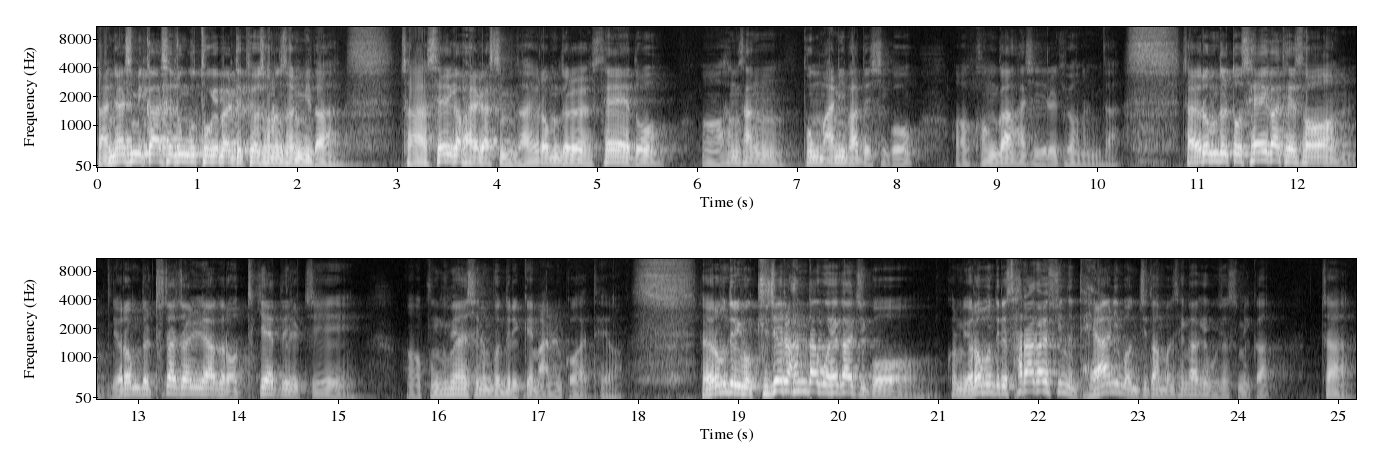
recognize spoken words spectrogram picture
자, 안녕하십니까. 세종국토개발 대표 전원선입니다. 자, 새해가 밝았습니다. 여러분들 새해에도 어, 항상 복 많이 받으시고 어, 건강하시기를 기원합니다. 자, 여러분들 또 새해가 돼서 여러분들 투자 전략을 어떻게 해야 될지 어, 궁금해 하시는 분들이 꽤 많을 것 같아요. 자, 여러분들이 뭐 규제를 한다고 해가지고 그럼 여러분들이 살아갈 수 있는 대안이 뭔지도 한번 생각해 보셨습니까? 자,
